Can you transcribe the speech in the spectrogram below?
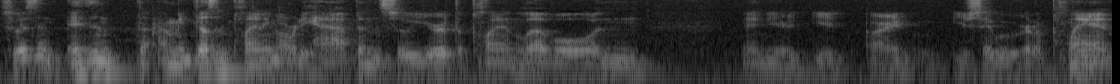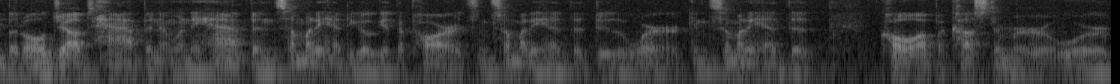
So isn't isn't I mean doesn't planning already happen? So you're at the plant level and and you're you all right. You say we were going to plan, but all jobs happen, and when they happen, somebody had to go get the parts, and somebody had to do the work, and somebody had to call up a customer, or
